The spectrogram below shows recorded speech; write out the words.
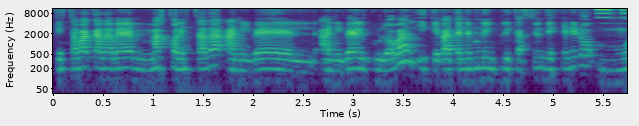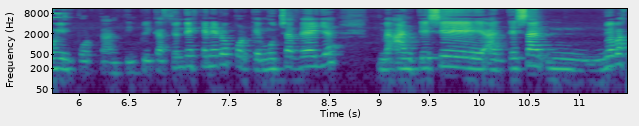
que estaba cada vez más conectada a nivel, a nivel global y que va a tener una implicación de género muy importante. Implicación de género porque muchas de ellas ante, ese, ante esas nuevas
